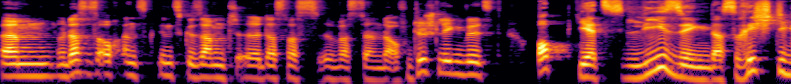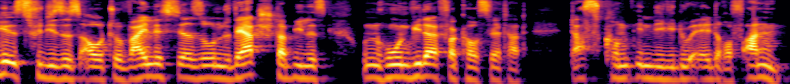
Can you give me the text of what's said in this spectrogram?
Ähm, und das ist auch ans, insgesamt äh, das, was, was du dann da auf den Tisch legen willst. Ob jetzt Leasing das Richtige ist für dieses Auto, weil es ja so ein wertstabiles und einen hohen Wiederverkaufswert hat, das kommt individuell drauf an.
